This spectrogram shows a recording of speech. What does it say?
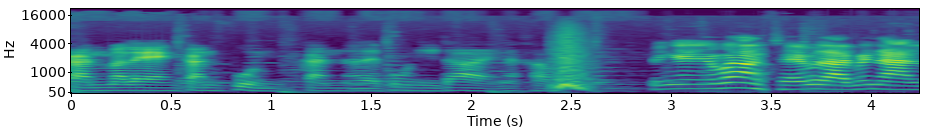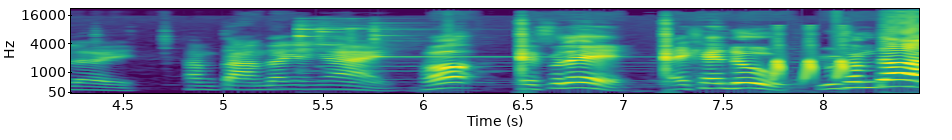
กันแมลงกันฝุ่นกันอะไรพวกนี้ได้นะครับ เป็นไงบ้างใช้เวลาไม่นานเลยทำตามได้ง่าย ๆ เพราะเอฟเฟเล่ I can do อยู่ทำได้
